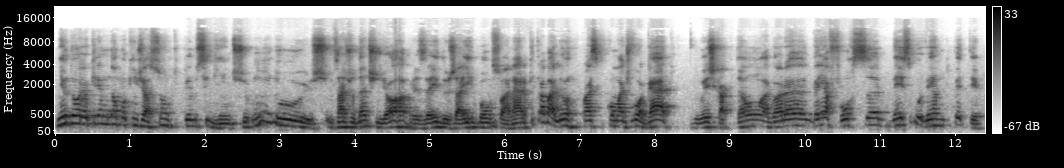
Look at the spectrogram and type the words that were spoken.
Nildo, eu queria mudar um pouquinho de assunto pelo seguinte: um dos ajudantes de obras aí do Jair Bolsonaro, que trabalhou quase como advogado do ex-capitão, agora ganha força nesse governo do PT.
